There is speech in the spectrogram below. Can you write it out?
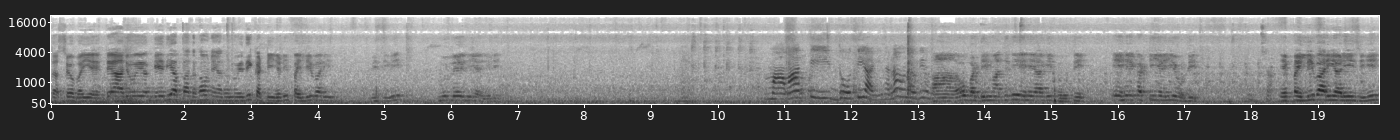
ਦੱਸਿਓ ਬਾਈ ਇਹ ਤੇ ਆ ਜਾਓ ਇਹ ਅੱਗੇ ਦੀ ਆਪਾਂ ਦਿਖਾਉਨੇ ਆ ਤੁਹਾਨੂੰ ਇਹਦੀ ਕੱਟੀ ਜਿਹੜੀ ਪਹਿਲੀ ਵਾਰੀ ਵੀ ਸੀਗੀ ਮੁੱਲੇ ਦੀ ਹੈ ਜਿਹੜੀ ਮਾਵਾ ਧੀ ਦੋ ਧੀ ਆ ਗਈ ਹੈ ਨਾ ਉਹਨਾਂ ਦੀ ਹਾਂ ਉਹ ਵੱਡੀ ਮੱਝ ਦੀ ਇਹ ਆ ਗਈ ਦੋਤੀ। ਇਹ ਕੱਟੀ ਜੀ ਉਹਦੀ। ਅੱਛਾ। ਇਹ ਪਹਿਲੀ ਵਾਰੀ ਵਾਲੀ ਸੀਗੀ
